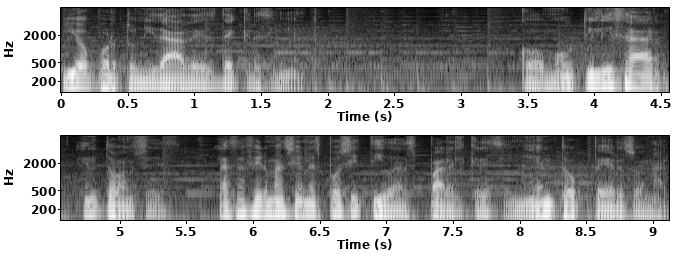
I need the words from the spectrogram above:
y oportunidades de crecimiento. ¿Cómo utilizar entonces las afirmaciones positivas para el crecimiento personal?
